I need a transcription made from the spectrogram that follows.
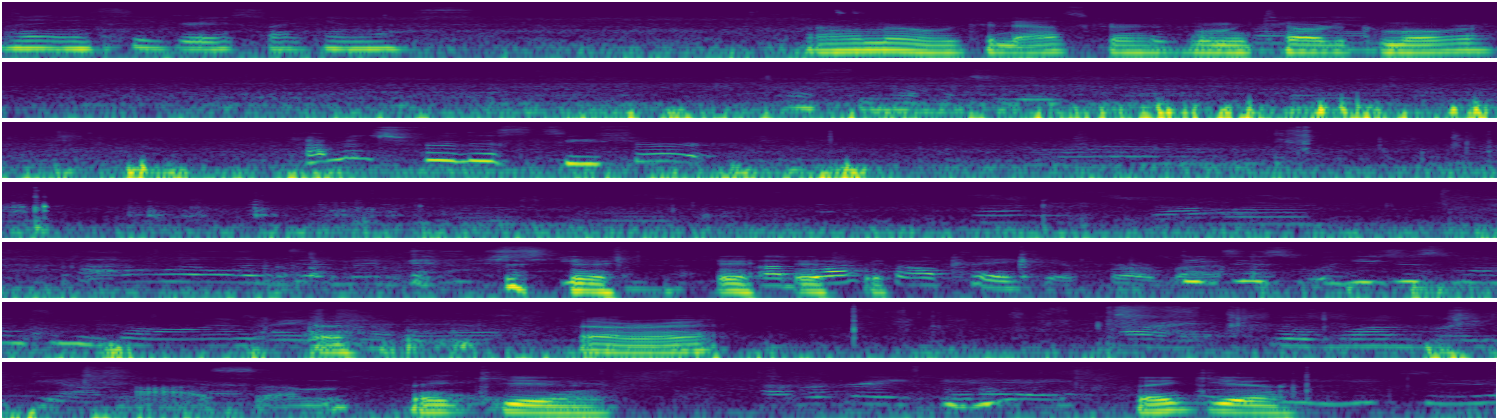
Don't you see Grace liking this? I don't know. We can ask her. It's a Can we tell her to come over? I'll see how much it is. How much for this t-shirt? I'm willing to negotiate. A buck, I'll take it for a he buck. just he just wants him gone. I know that. All right. All right, so one right down here. Awesome. Thank you. Have a great day. Mm-hmm. Thank you. You too.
